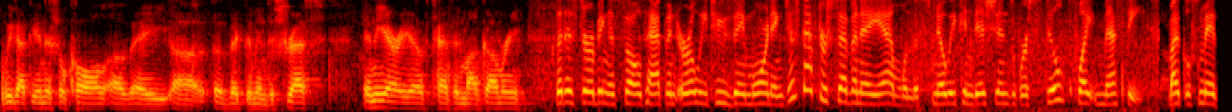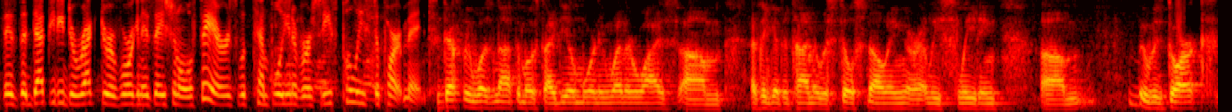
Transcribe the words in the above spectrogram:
We got the initial call of a, uh, a victim in distress in the area of 10th and Montgomery. The disturbing assault happened early Tuesday morning, just after 7 a.m., when the snowy conditions were still quite messy. Michael Smith is the Deputy Director of Organizational Affairs with Temple University's Police Department. It definitely was not the most ideal morning weather wise. Um, I think at the time it was still snowing or at least sleeting. Um, it was dark.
